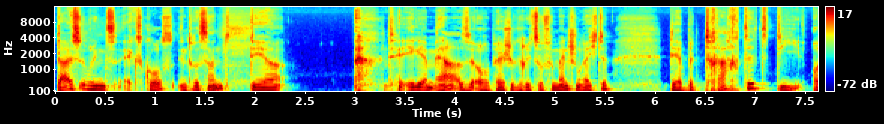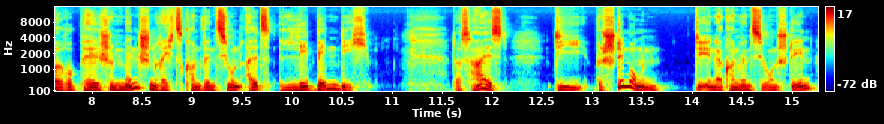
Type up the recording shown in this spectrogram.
Da ist übrigens Exkurs interessant, der der EGMR, also der Europäische Gerichtshof für Menschenrechte, der betrachtet die Europäische Menschenrechtskonvention als lebendig. Das heißt, die Bestimmungen, die in der Konvention stehen,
